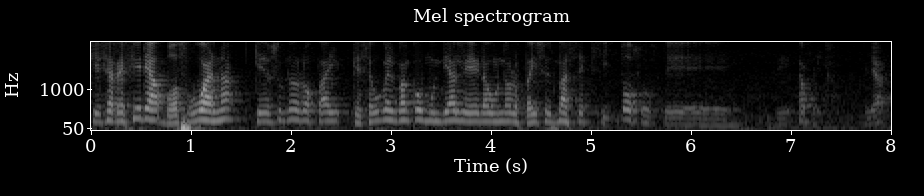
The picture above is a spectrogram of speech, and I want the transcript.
Que se refiere a Botswana, que es uno de los países, que según el Banco Mundial era uno de los países más exitosos de, África. ¿ya?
